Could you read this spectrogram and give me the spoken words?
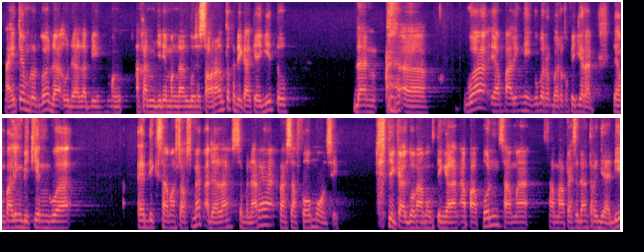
Nah itu yang menurut gue udah udah lebih meng, akan menjadi mengganggu seseorang tuh ketika kayak gitu. Dan uh, gue yang paling nih gue baru baru kepikiran. Yang paling bikin gue edik sama sosmed adalah sebenarnya rasa FOMO sih. Ketika gue nggak mau ketinggalan apa pun sama sama apa yang sedang terjadi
